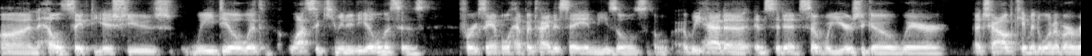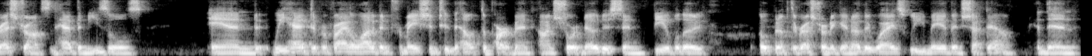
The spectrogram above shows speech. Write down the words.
on health safety issues, we deal with lots of community illnesses. For example, hepatitis A and measles. We had an incident several years ago where a child came into one of our restaurants and had the measles. And we had to provide a lot of information to the health department on short notice and be able to open up the restaurant again. Otherwise, we may have been shut down. And then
